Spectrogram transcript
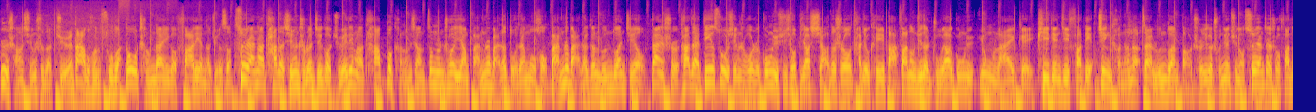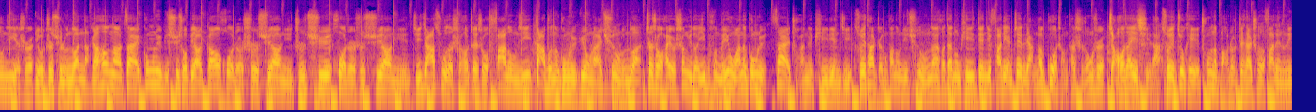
日常行驶的绝大部分速段都承担一个发电的角色。虽然呢，它的行驶齿轮结构决定了它不可能像增程车一样百分之百的躲在幕后，百分之百的跟轮端解耦，但是它在低速行驶或者功率需求比较小的时候，它就可以把发动机的主要功率用用来给 P E 电机发电，尽可能的在轮端保持一个纯电驱动。虽然这时候发动机也是有直驱轮端的，然后呢，在功率需求比较高，或者是需要你直驱，或者是需要你急加速的时候，这时候发动机大部分的功率用来驱动轮端，这时候还有剩余的一部分没用完的功率再传给 P E 电机，所以它整个发动机驱动轮端和带动 P E 电机发电这两个过程，它始终是搅和在一起的，所以就可以充分的保证这台车的发电能力。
